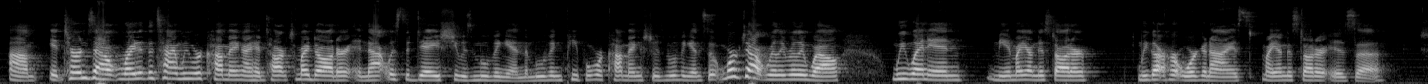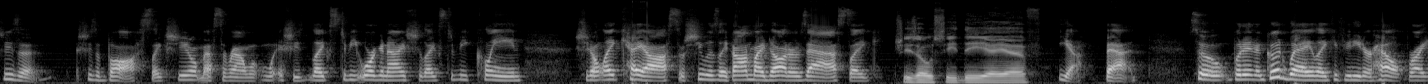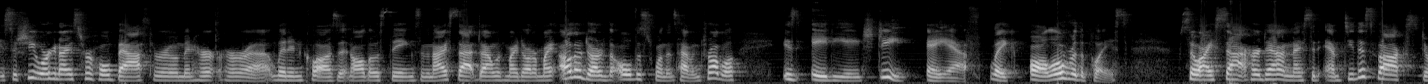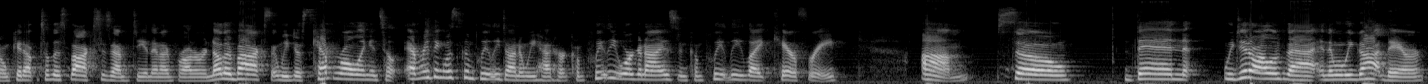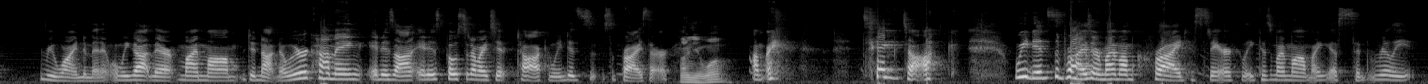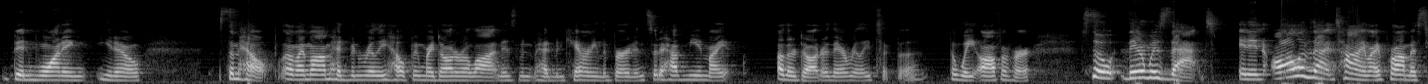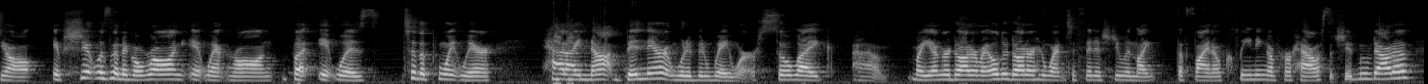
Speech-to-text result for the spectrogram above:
Um, it turns out right at the time we were coming, I had talked to my daughter, and that was the day she was moving in. The moving people were coming. She was moving in. So it worked out really, really well. We went in, me and my youngest daughter. We got her organized. My youngest daughter is a, she's a, she's a boss. Like she don't mess around. She likes to be organized. She likes to be clean. She don't like chaos. So she was like on my daughter's ass, like She's OCD AF. yeah, bad. So, but in a good way, like if you need her help, right? So she organized her whole bathroom and her her uh, linen closet and all those things. And then I sat down with my daughter. My other daughter, the oldest one that's having trouble, is ADHD AF, like all over the place. So I sat her down and I said, "Empty this box. Don't get up till this box is empty." And then I brought her another box, and we just kept rolling until everything was completely done, and we had her completely organized and completely like carefree. Um, so then we did all of that, and then when we got there, rewind a minute. When we got there, my mom did not know we were coming. It is on. It is posted on my TikTok, and we did su- surprise her On your what? on my TikTok. We did surprise her. My mom cried hysterically because my mom, I guess, had really been wanting, you know, some help. Uh, my mom had been really helping my daughter a lot and has been had been carrying the burden. So to have me and my other daughter there really took the the weight off of her. So there was that. And in all of that time, I promise y'all, if shit was going to go wrong, it went wrong. But it was to the point where, had I not been there, it would have been way worse. So like, um, my younger daughter, my older daughter had went to finish doing like the final cleaning of her house that she had moved out of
